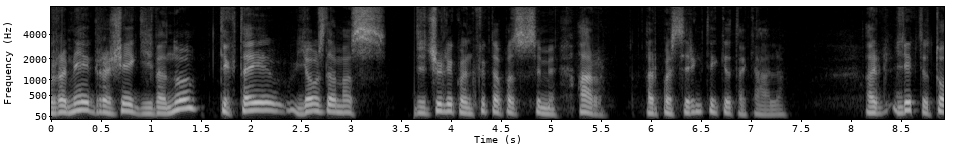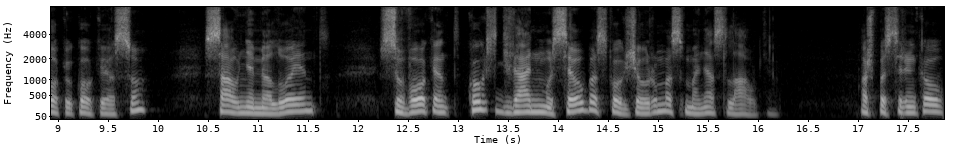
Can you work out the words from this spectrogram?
ramiai, gražiai gyvenu, tik tai jausdamas didžiulį konfliktą pasisimi. Ar, ar pasirinkti kitą kelią? Ar likti tokiu, kokiu esu, savo nemeluojant, suvokiant, koks gyvenimo siaubas, koks žiaurumas manęs laukia. Aš pasirinkau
